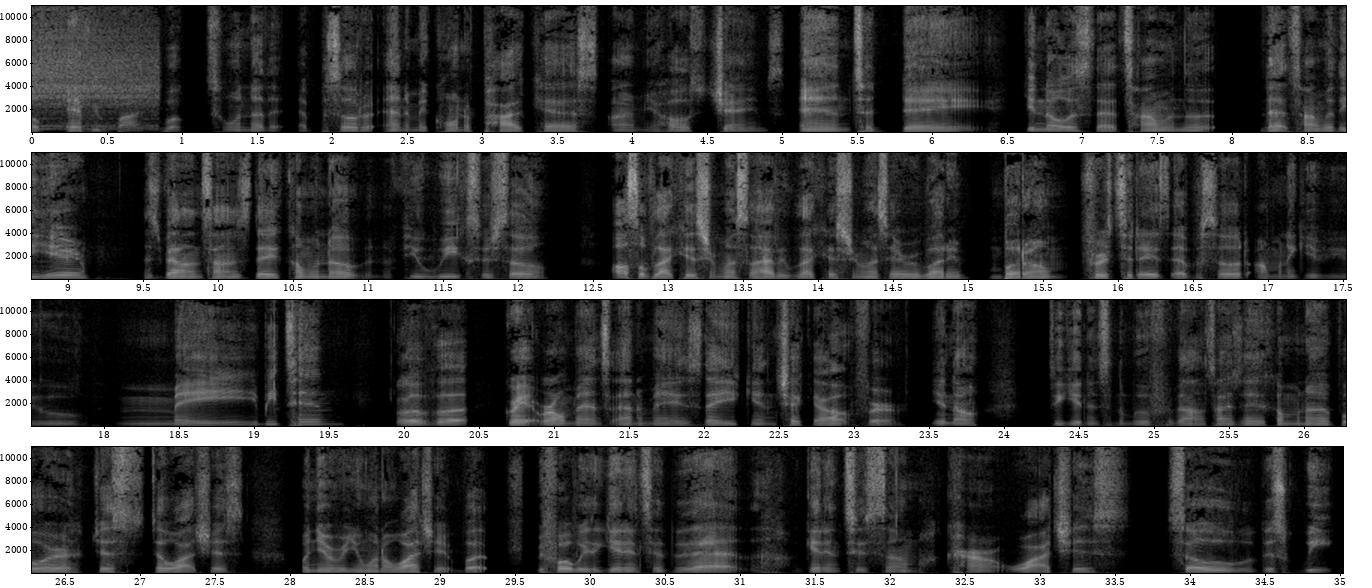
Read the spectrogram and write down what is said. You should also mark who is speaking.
Speaker 1: Up, everybody? Welcome to another episode of Anime Corner Podcast. I'm your host James, and today, you know, it's that time of the that time of the year. It's Valentine's Day coming up in a few weeks or so. Also, Black History Month, so happy Black History Month to everybody. But um, for today's episode, I'm gonna give you maybe ten of the great romance animes that you can check out for you know to get into the mood for Valentine's Day coming up, or just to watch this whenever you want to watch it. But before we get into that, get into some current watches. So this week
